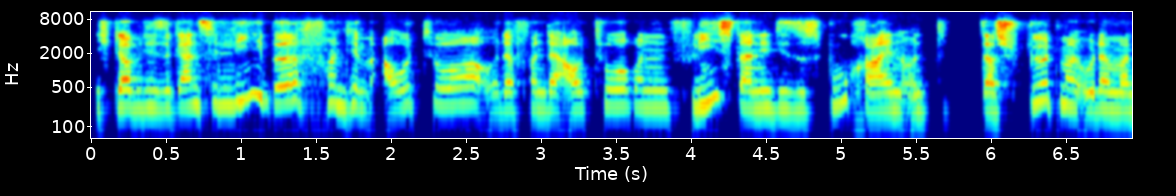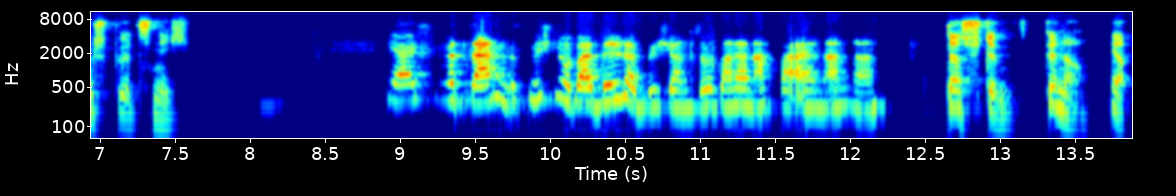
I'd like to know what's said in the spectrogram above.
ich glaube, diese ganze Liebe von dem Autor oder von der Autorin fließt dann in dieses Buch rein und das spürt man oder man spürt es nicht. Ja, ich würde sagen, das ist nicht nur bei Bilderbüchern so, sondern auch bei allen anderen. Das stimmt, genau, ja.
